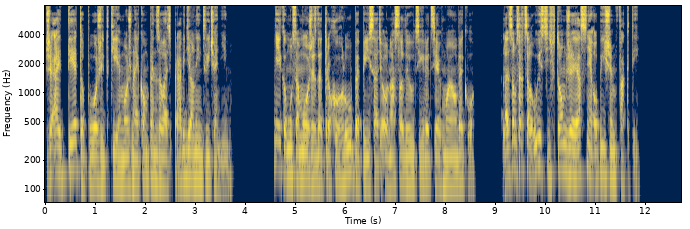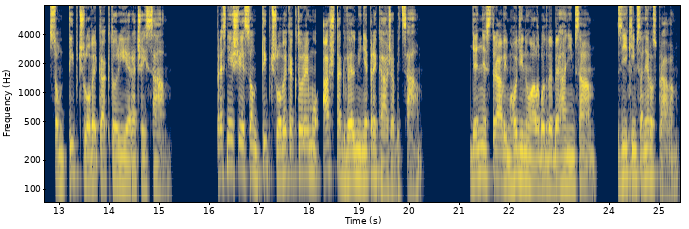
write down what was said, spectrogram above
že aj tieto pôžitky je možné kompenzovať pravidelným cvičením. Niekomu sa môže zdať trochu hlúpe písať o nasledujúcich veciach v mojom veku, len som sa chcel uistiť v tom, že jasne opíšem fakty. Som typ človeka, ktorý je radšej sám. Presnejšie som typ človeka, ktorému až tak veľmi neprekáža byť sám. Denne strávim hodinu alebo dve behaním sám. S nikým sa nerozprávam.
